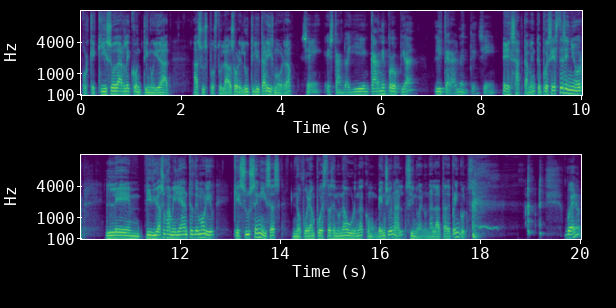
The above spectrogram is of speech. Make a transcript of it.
porque quiso darle continuidad a sus postulados sobre el utilitarismo, ¿verdad? Sí, estando allí en carne propia, literalmente, sí. Exactamente, pues este señor le pidió a su familia antes de morir que sus cenizas no fueran puestas en una urna convencional, sino en una lata de Pringles. bueno,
